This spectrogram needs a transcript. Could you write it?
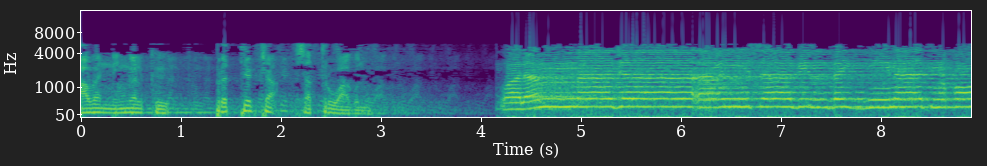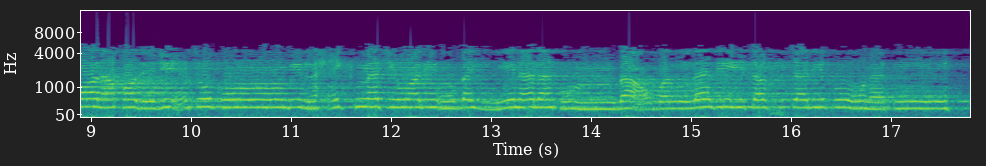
അവൻ നിങ്ങൾക്ക് പ്രത്യക്ഷ ശത്രുവാകുന്നു ولما جاء عيسى بالبينات قال قد جئتكم بالحكمة ولأبين لكم بعض الذي تختلفون فيه فاتقوا الله وأطيعون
